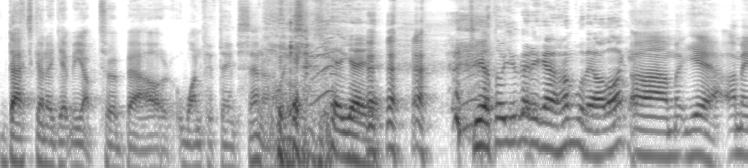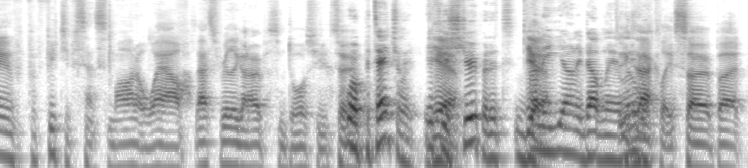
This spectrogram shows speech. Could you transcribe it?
that's going to get me up to about 115%. Yeah, yeah, yeah. Gee, I thought you were going to go humble there. I like it. um, yeah, I mean, for 50% smarter, wow, that's really going to open some doors for you too. well, potentially. If yeah. you're stupid, it's Yeah. only, you're only doubling a little bit. exactly. So, but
